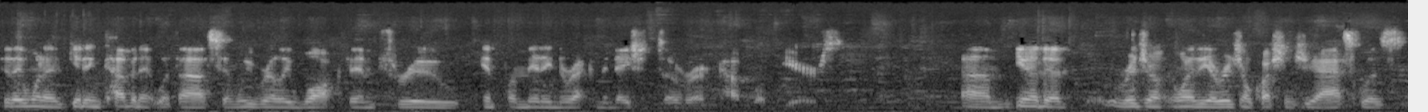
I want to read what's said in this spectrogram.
do they want to get in covenant with us and we really walk them through implementing the recommendations over a couple of years? Um, you know, the original one of the original questions you asked was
